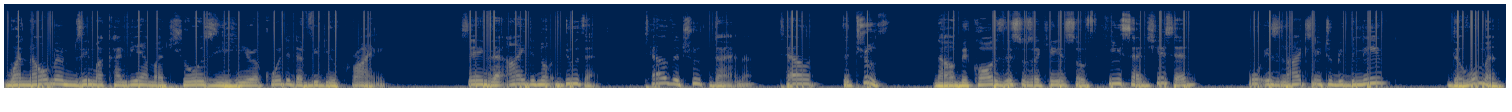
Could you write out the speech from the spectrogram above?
mwanaume mzima kalia machozi, he recorded a video crying, saying that I did not do that. Tell the truth, Diana. Tell the truth. Now, because this was a case of he said, she said, who is likely to be believed? The woman.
